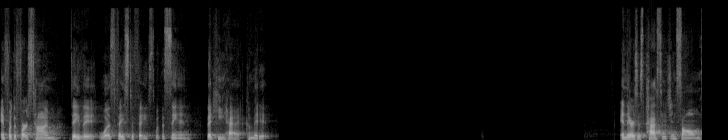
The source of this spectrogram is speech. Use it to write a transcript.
And for the first time, David was face to face with the sin that he had committed. And there's this passage in Psalms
